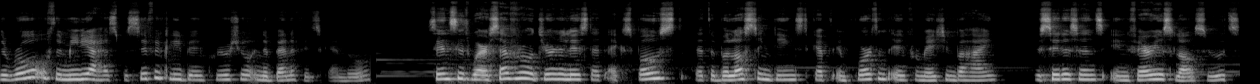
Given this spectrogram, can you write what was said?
The role of the media has specifically been crucial in the benefit scandal, since it were several journalists that exposed that the Belastingdienst kept important information behind to citizens in various lawsuits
